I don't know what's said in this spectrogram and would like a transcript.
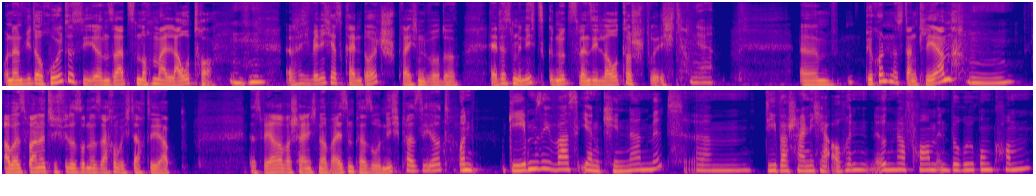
Und dann wiederholte sie ihren Satz nochmal lauter. Mhm. Da dachte ich, wenn ich jetzt kein Deutsch sprechen würde, hätte es mir nichts genützt, wenn sie lauter spricht. Ja. Ähm, wir konnten das dann klären, mhm. aber es war natürlich wieder so eine Sache, wo ich dachte, ja, das wäre wahrscheinlich einer weißen Person nicht passiert. Und geben Sie was Ihren Kindern mit, ähm, die wahrscheinlich ja auch in irgendeiner Form in Berührung kommen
